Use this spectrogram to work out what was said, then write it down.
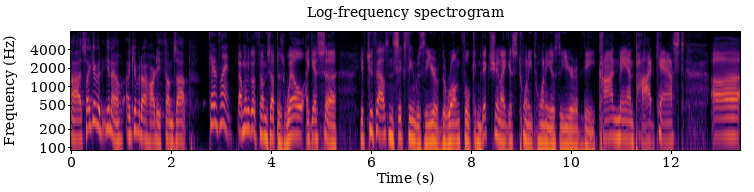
Uh, so I give it, you know, I give it a hearty thumbs up. Kevin Flynn. I'm going to go thumbs up as well. I guess uh, if 2016 was the year of the wrongful conviction, I guess 2020 is the year of the con man podcast. Uh,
